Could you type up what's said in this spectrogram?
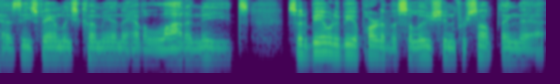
as these families come in, they have a lot of needs. So to be able to be a part of a solution for something that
